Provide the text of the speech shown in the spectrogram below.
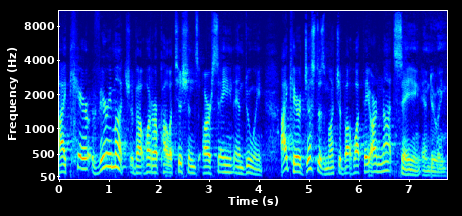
I care very much about what our politicians are saying and doing. I care just as much about what they are not saying and doing.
